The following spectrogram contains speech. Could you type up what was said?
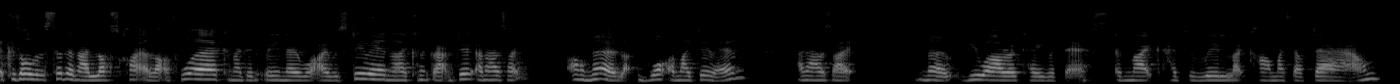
because all of a sudden I lost quite a lot of work and I didn't really know what I was doing and I couldn't go out and do it and I was like oh no like what am I doing? And I was like no you are okay with this. And like had to really like calm myself down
